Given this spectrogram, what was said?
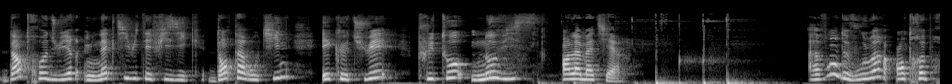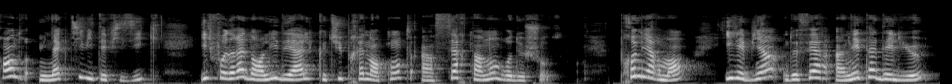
d'introduire une activité physique dans ta routine et que tu es plutôt novice en la matière. Avant de vouloir entreprendre une activité physique, il faudrait dans l'idéal que tu prennes en compte un certain nombre de choses. Premièrement, il est bien de faire un état des lieux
